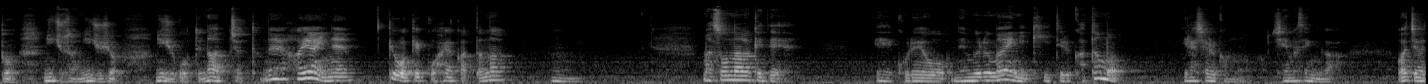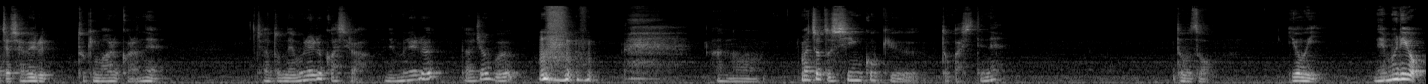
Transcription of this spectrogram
分。232425ってなっちゃったね。早いね。今日は結構早かったな。うん。まあそんなわけで、えー、これを眠る前に聞いてる方もいらっしゃるかもしれませんがわちゃわちゃ喋る時もあるからね。ちゃんと眠れるかしら？眠れる？大丈夫？あのまあちょっと深呼吸とかしてね。どうぞ。良い眠りを。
